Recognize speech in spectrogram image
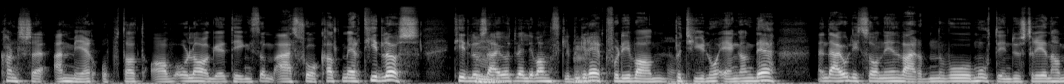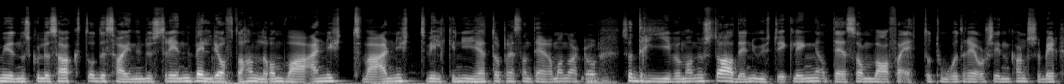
kanskje er mer opptatt av å lage ting som er såkalt mer tidløs. Tidløs mm. er jo et veldig vanskelig begrep, fordi hva betyr nå en gang det? Men det er jo litt sånn i en verden hvor moteindustrien har mye den skulle sagt, og designindustrien veldig ofte handler om hva er nytt, hva er nytt, hvilke nyheter presenterer man hvert år, mm. så driver man jo stadig en utvikling at det som var for ett og to og tre år siden, kanskje blir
